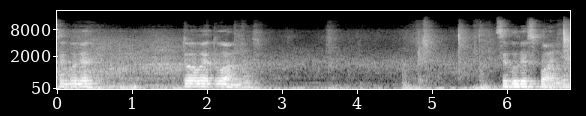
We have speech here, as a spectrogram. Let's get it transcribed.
Це буде туалет ванна. Це буде спальня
